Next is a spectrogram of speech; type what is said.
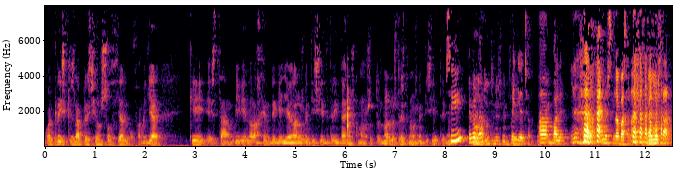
¿cuál creéis que es la presión social o familiar que están viviendo la gente que llega a los 27, 30 años como nosotros? No, los tres tenemos 27, ¿no? Sí, es No, verdad. tú tienes 28. 28. Ah, vale. no pasa nada, me gusta.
